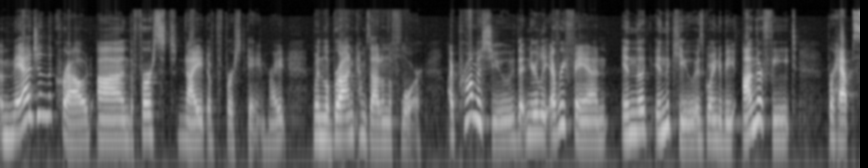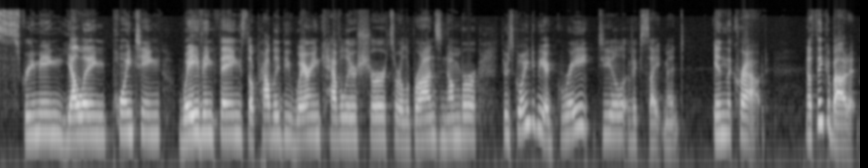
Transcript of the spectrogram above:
Imagine the crowd on the first night of the first game, right? When LeBron comes out on the floor. I promise you that nearly every fan in the, in the Q is going to be on their feet, perhaps screaming, yelling, pointing, waving things. They'll probably be wearing Cavalier shirts or LeBron's number. There's going to be a great deal of excitement in the crowd. Now think about it.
